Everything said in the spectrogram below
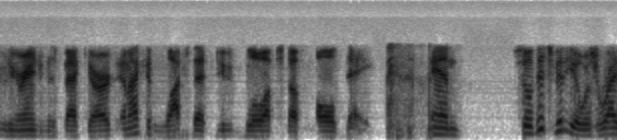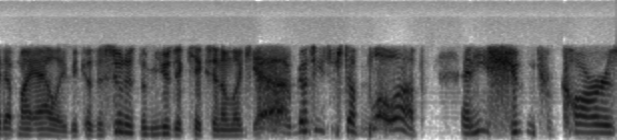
shooting range in his backyard, and I could watch that dude blow up stuff all day. and so this video was right up my alley because as soon as the music kicks in, I'm like, yeah, I'm gonna see some stuff blow up. And he's shooting through cars,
